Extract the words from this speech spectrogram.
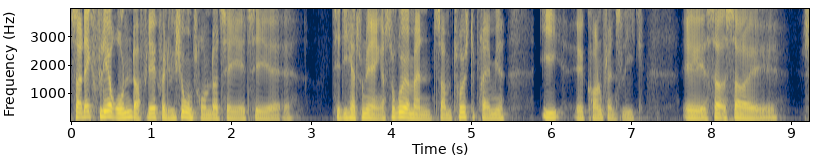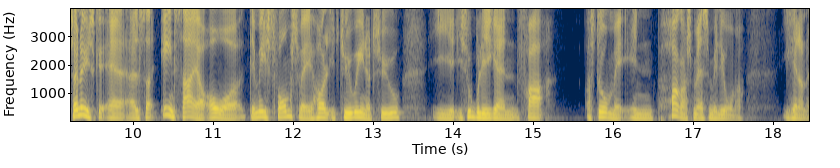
så er der ikke flere runder, flere kvalifikationsrunder til, til, øh, til de her turneringer, så ryger man som trøstepræmie i øh, Conference League. Øh, så så øh, Sønderjyske er altså en sejr over det mest formsvage hold i 2021 i, i Superligaen fra at stå med en pokkers masse millioner i hænderne.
